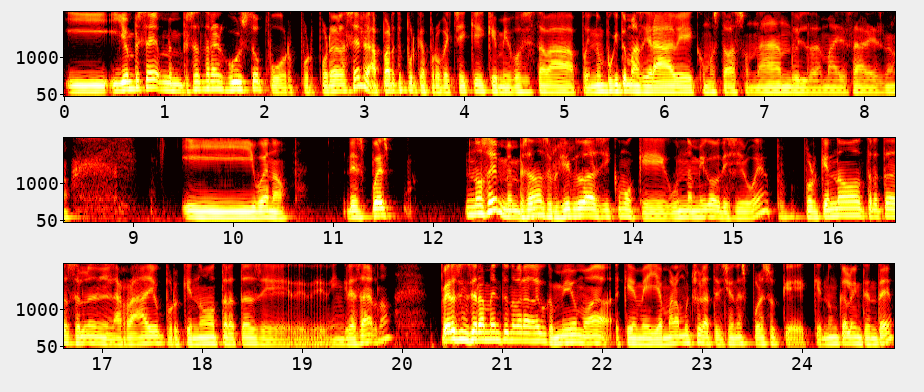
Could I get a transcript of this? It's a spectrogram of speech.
Y, y, yo empecé, me empezó a entrar gusto por, por poder hacer, aparte porque aproveché que, que mi voz estaba poniendo un poquito más grave, cómo estaba sonando y lo demás, ya sabes, ¿no? Y bueno, después, no sé, me empezaron a surgir dudas así como que un amigo decir, güey, ¿por qué no tratas de hacerlo en la radio? ¿Por qué no tratas de, de, de ingresar, no? Pero sinceramente no era algo que, a mí me, que me llamara mucho la atención, es por eso que, que nunca lo intenté.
